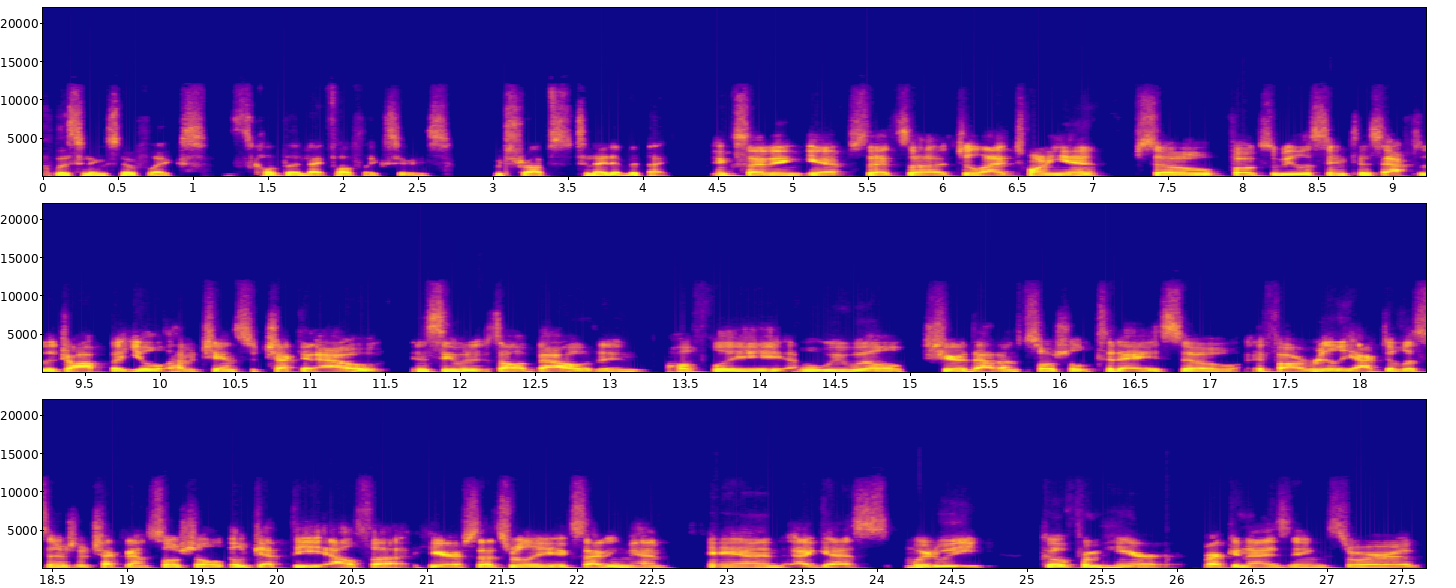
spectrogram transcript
glistening snowflakes. It's called the Nightfall Flake series, which drops tonight at midnight. Exciting. Yep. So that's uh, July 20th. So folks will be listening to this after the drop, but you'll have a chance to check it out and see what it's all about. And hopefully we will share that on social today. So if our really active listeners are checking out social, they'll get the alpha here. So that's really exciting, man. And I guess where do we go from here? Recognizing sort of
